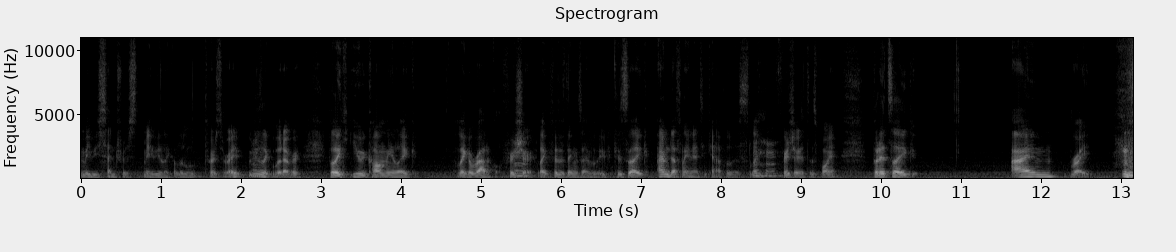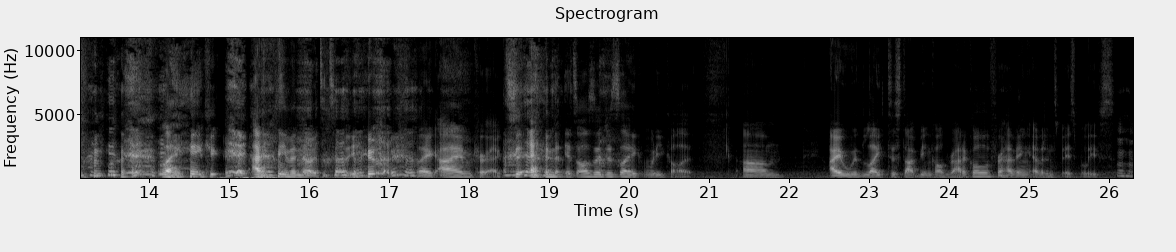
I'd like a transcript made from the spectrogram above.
maybe centrist, maybe like a little towards the right, which is Mm. like whatever. But like he would call me like like a radical for Mm. sure, like for the things I believe, because like I'm definitely an anti-capitalist, like Mhm. for sure at this point. But it's like I'm right. like I don't even know what to tell you. like I'm correct, and it's also just like what do you call it? Um, I would like to stop being called radical for having evidence-based beliefs, Mhm.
